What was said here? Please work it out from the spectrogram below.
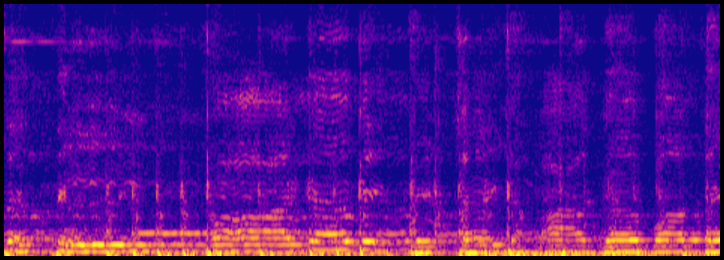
Satil Vagavit Chayamagavatam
